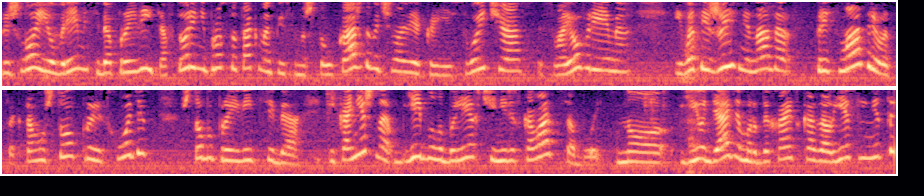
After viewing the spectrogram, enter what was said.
пришло ее время себя проявить. А в Торе не просто так написано, что у каждого человека есть свой час и свое время, и в этой жизни надо присматриваться к тому, что происходит, чтобы проявить себя. И, конечно, ей было бы легче не рисковать собой, но ее дядя Мордыхай сказал, если не ты,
